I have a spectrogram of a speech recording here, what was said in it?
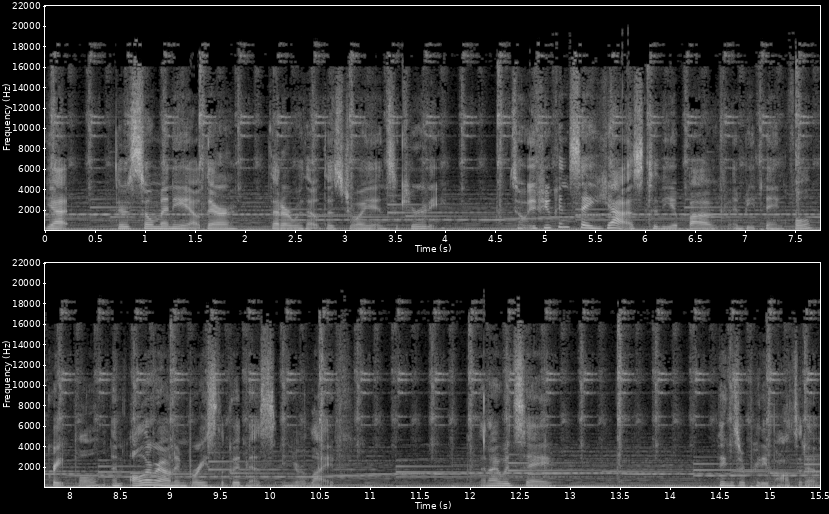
yet there's so many out there that are without this joy and security. So if you can say yes to the above and be thankful, grateful, and all around embrace the goodness in your life, then I would say things are pretty positive.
